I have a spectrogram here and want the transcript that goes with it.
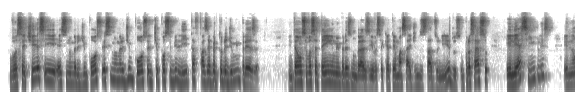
Você tira esse, esse número de imposto e esse número de imposto ele te possibilita fazer a abertura de uma empresa. Então, se você tem uma empresa no Brasil e você quer ter uma sede nos Estados Unidos, o processo ele é simples, ele não,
